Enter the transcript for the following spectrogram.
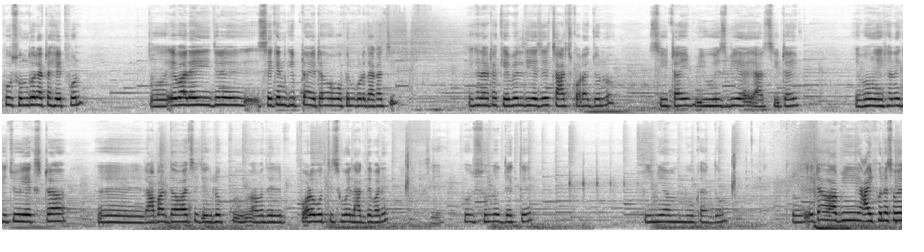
খুব সুন্দর একটা হেডফোন তো এবার এই যে সেকেন্ড গিফটটা এটাও ওপেন করে দেখাচ্ছি। এখানে একটা কেবেল দিয়েছে চার্জ করার জন্য সি টাইপ ইউএসবি আর সি টাইপ এবং এখানে কিছু এক্সট্রা রাবার দেওয়া আছে যেগুলো আমাদের পরবর্তী সময় লাগতে পারে। খুব সুন্দর দেখতে প্রিমিয়াম লুক একদম। তো এটাও আমি আইফোনের সঙ্গে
